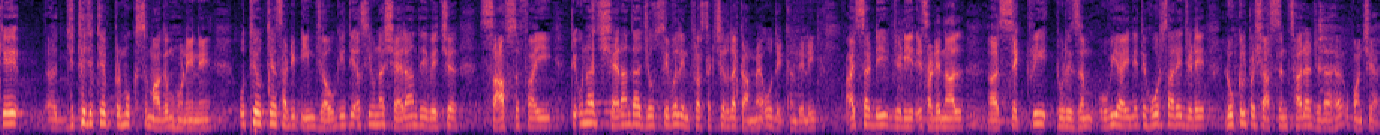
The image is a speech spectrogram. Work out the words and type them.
ਕਿ ਜਿੱਥੇ ਜਿੱਥੇ ਪ੍ਰਮੁੱਖ ਸਮਾਗਮ ਹੋਣੇ ਨੇ ਉੱਥੇ ਉੱਥੇ ਸਾਡੀ ਟੀਮ ਜਾਊਗੀ ਤੇ ਅਸੀਂ ਉਹਨਾਂ ਸ਼ਹਿਰਾਂ ਦੇ ਵਿੱਚ ਸਾਫ਼ ਸਫ਼ਾਈ ਤੇ ਉਹਨਾਂ ਸ਼ਹਿਰਾਂ ਦਾ ਜੋ ਸਿਵਲ ਇਨਫਰਾਸਟ੍ਰਕਚਰ ਦਾ ਕੰਮ ਹੈ ਉਹ ਦੇਖਣ ਦੇ ਲਈ। ਅੱਜ ਸਾਡੀ ਜਿਹੜੀ ਇਹ ਸਾਡੇ ਨਾਲ ਸੈਕਟਰੀ ਟੂਰਿਜ਼ਮ ਉਹ ਵੀ ਆਏ ਨੇ ਤੇ ਹੋਰ ਸਾਰੇ ਜਿਹੜੇ ਲੋਕਲ ਪ੍ਰਸ਼ਾਸਨ ਸਾਰਾ ਜਿਹੜਾ ਹੈ ਉਹ ਪਹੁੰਚਿਆ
